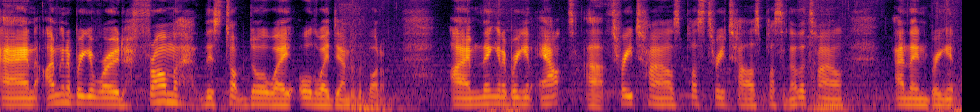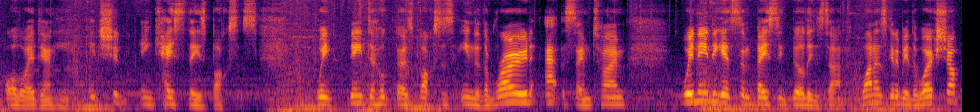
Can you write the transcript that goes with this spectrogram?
And I'm going to bring a road from this top doorway all the way down to the bottom. I'm then going to bring it out uh, three tiles plus three tiles plus another tile and then bring it all the way down here. It should encase these boxes. We need to hook those boxes into the road at the same time. We need to get some basic buildings done. One is going to be the workshop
